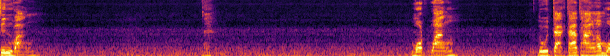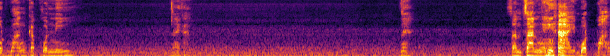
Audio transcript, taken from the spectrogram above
สิ้นหวังนะหมดหวัง ดูจากท่าทางแล้วหมดหวังกับคนนี้นะครับนะ สั้นๆ ง่ายๆหมดหวัง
